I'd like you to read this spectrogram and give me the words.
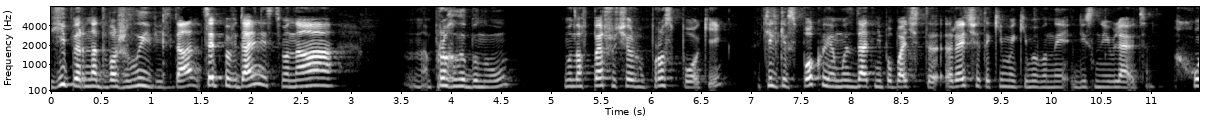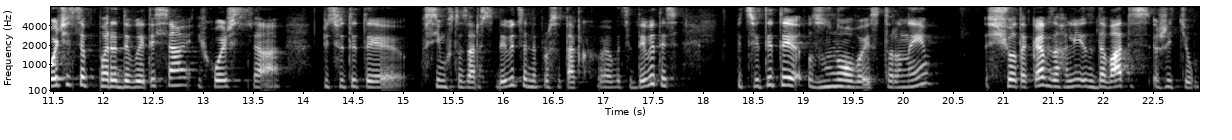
гіпернадважливість. Да? Ця відповідальність вона про глибину, вона в першу чергу про спокій. Тільки в спокої ми здатні побачити речі такими, якими вони дійсно являються. Хочеться передивитися і хочеться підсвітити всім, хто зараз дивиться, не просто так е, ви це дивитесь, підсвітити з нової сторони, що таке взагалі здаватись життю.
